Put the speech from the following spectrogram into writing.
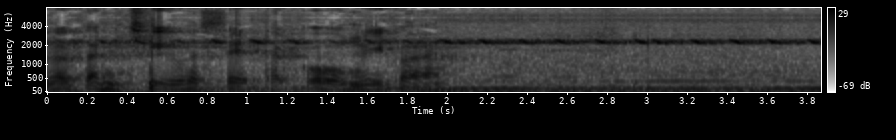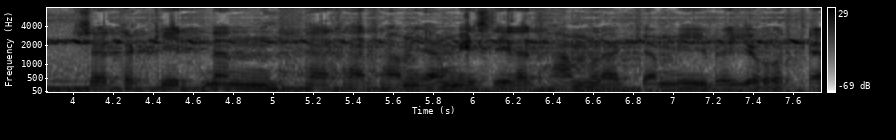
เราตั้งชื่อว่าเศรษฐโกงดีกว่า เศรษฐกิจนั่นถ้าทำอย่างมีศีลธรรม แล้วจะมีประโยชน์แก่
